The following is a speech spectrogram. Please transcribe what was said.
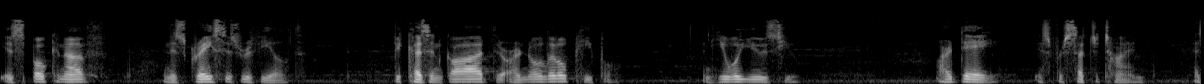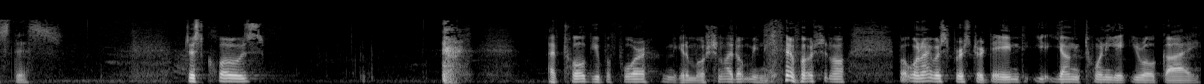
is spoken of and His grace is revealed. Because in God there are no little people and He will use you. Our day is for such a time as this. Just close. I've told you before, I'm going to get emotional. I don't mean to get emotional. But when I was first ordained, young 28 year old guy,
